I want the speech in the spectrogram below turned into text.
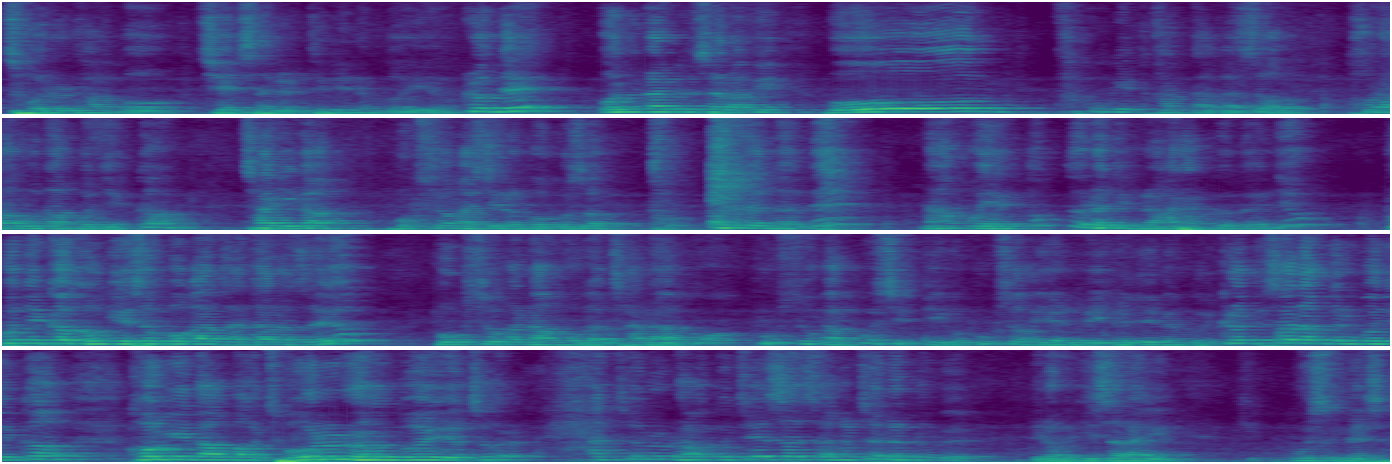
절을 하고 제사를 드리는 거예요 그런데 어느 날 그 사람이 먼 타국에 갔다 가서 돌아오다 보니까 자기가 목성아 씨를 먹고서 툭 던졌는데 나무에 똑 떨어진 걸 알았거든요. 보니까 거기에서 뭐가 다 자랐어요? 복숭아 나무가 자라고 복숭아 꽃이 피고 복숭아 열매 열리는 거예요. 그런데 사람들 보니까 거기다 막 절을 하는 거예요. 절, 아, 절을 하고 제사상을 차리는 거예요. 이러면 이 사람이 웃으면서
